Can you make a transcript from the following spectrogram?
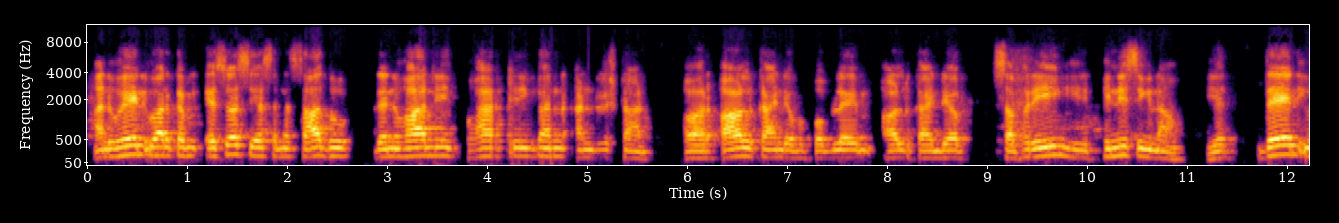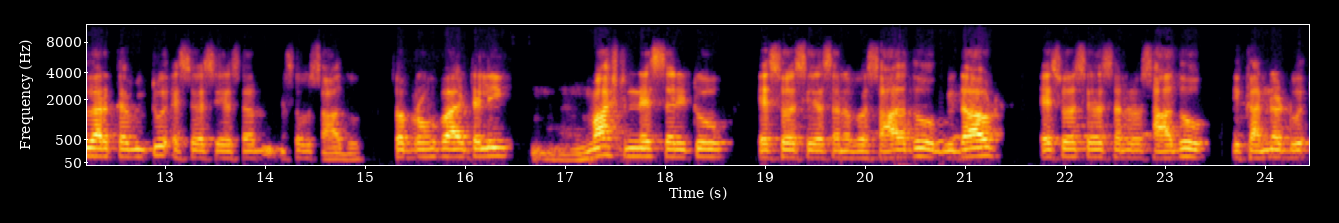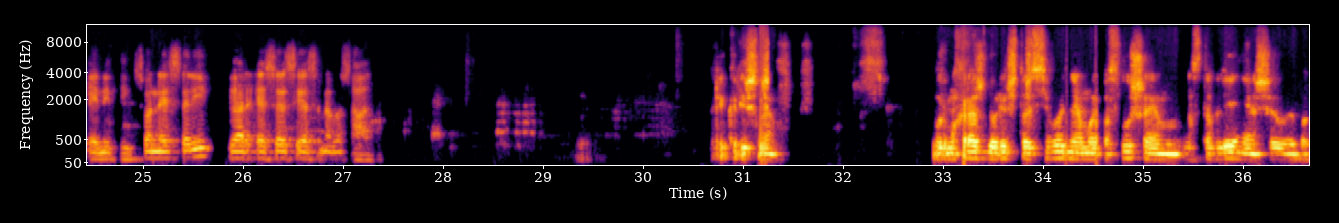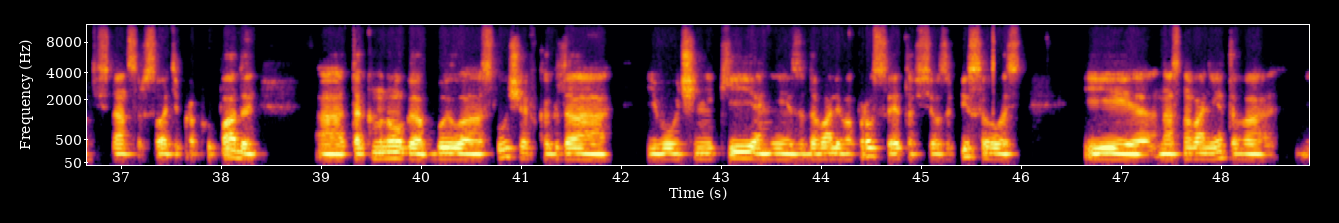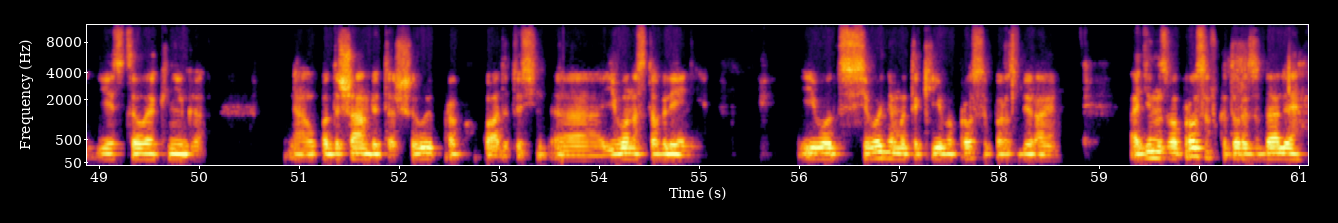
And when you are coming association of sadhu, then what he can understand our all kind of problem, all kind of suffering is finishing now. Yeah. Then you are coming to association of sadhu. So Prabhupada telling must necessary to association of sadhu. Without association of sadhu, you cannot do anything. So necessary your association of sadhu. Харе Кришна. Гурмахарадж говорит, что сегодня мы послушаем наставления Шилы Бхактисиданта Сарасвати Прабхупады. А, Так много было случаев, когда его ученики, они задавали вопросы, это все записывалось, и на основании этого есть целая книга а, у Падышамбита Шилы Прабхупады, то есть а, его наставления. И вот сегодня мы такие вопросы поразбираем. Один из вопросов, который задали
